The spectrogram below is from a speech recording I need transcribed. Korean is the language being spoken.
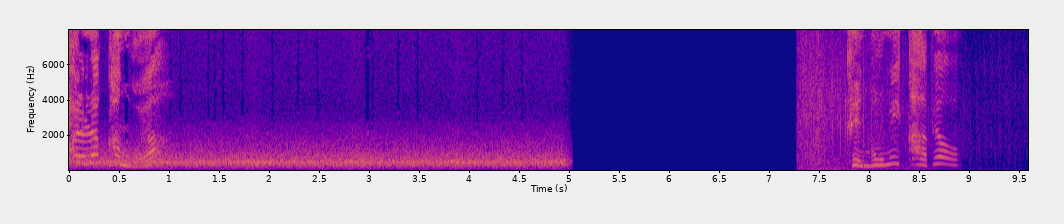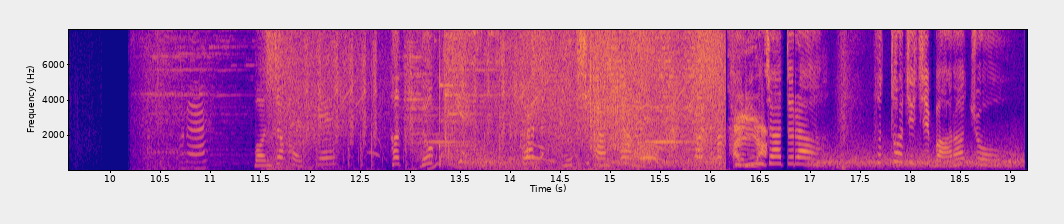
탈락한 거야? 괜 몸이 가벼워. 그래. 먼저 갈게. 헛 높게. 가자. 시간 번. 그림자들아, 흩어지지 말아줘.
